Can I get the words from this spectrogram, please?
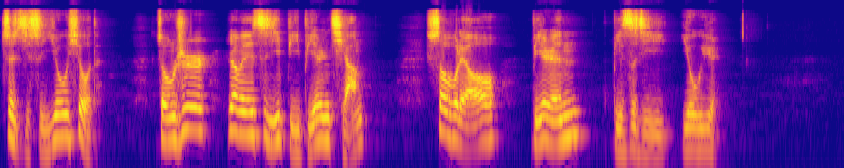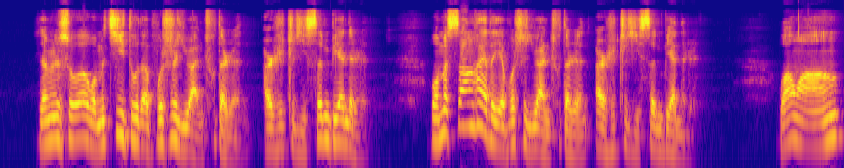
自己是优秀的，总是认为自己比别人强，受不了别人比自己优越。人们说，我们嫉妒的不是远处的人。而是自己身边的人，我们伤害的也不是远处的人，而是自己身边的人，往往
